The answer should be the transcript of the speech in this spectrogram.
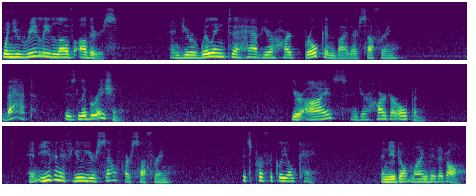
When you really love others and you're willing to have your heart broken by their suffering, that is liberation. Your eyes and your heart are open. And even if you yourself are suffering, it's perfectly okay. And you don't mind it at all.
